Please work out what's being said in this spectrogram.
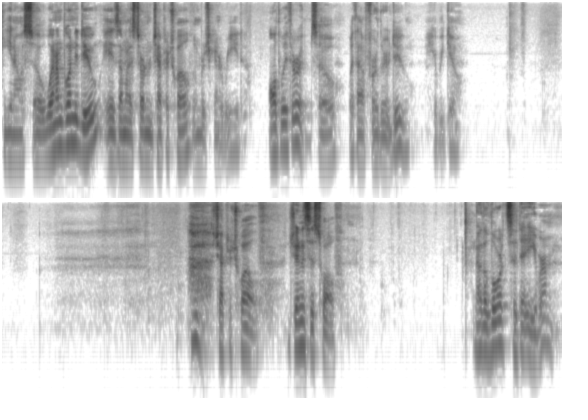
you know. So what I'm going to do is I'm going to start on chapter 12 and we're just going to read all the way through it. So without further ado, here we go. chapter 12, Genesis 12. Now the Lord said to Abram,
